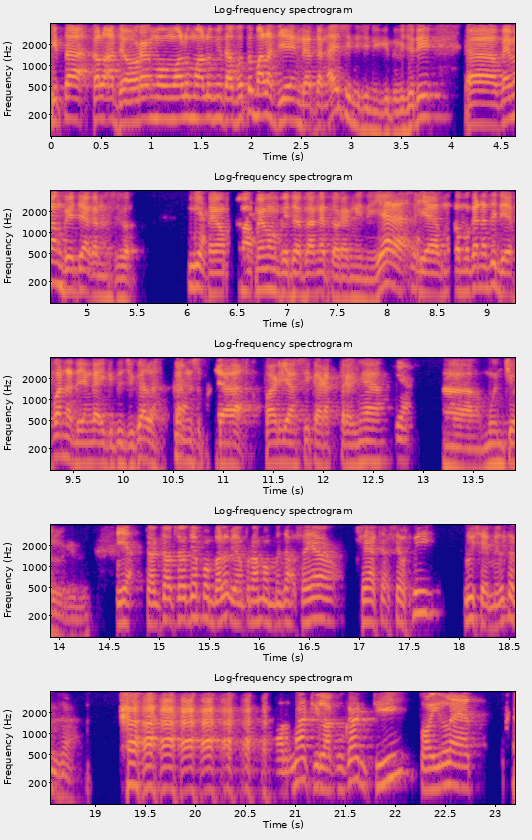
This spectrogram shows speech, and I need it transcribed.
kita kalau ada orang mau malu-malu minta foto malah dia yang datang ayo sini sini gitu jadi eh, memang beda kan Mas Yo. Iya. Memang, memang beda banget orang ini ya ya moga-moga nanti di F1 ada yang kayak gitu juga lah kan supaya variasi karakternya Ya. eh, muncul gitu Iya, dan satu-satunya pembalap yang pernah membentak saya, saya ajak selfie, Lewis Hamilton saya. Karena dilakukan di toilet.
